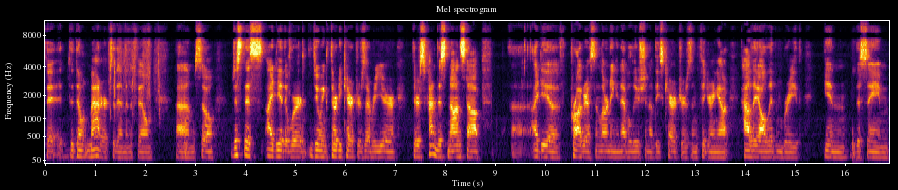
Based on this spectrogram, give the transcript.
that, that don't matter to them in the film. Um, so just this idea that we're doing 30 characters every year. There's kind of this nonstop uh, idea of progress and learning and evolution of these characters and figuring out how they all live and breathe in the same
